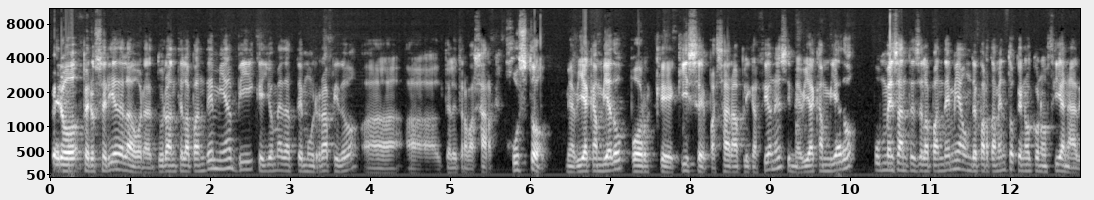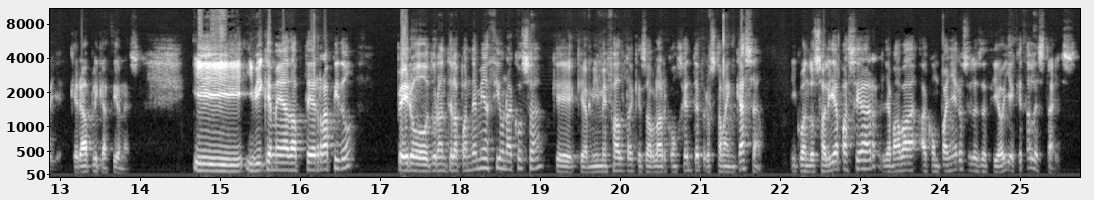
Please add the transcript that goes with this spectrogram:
Pero, pero sería de la hora. Durante la pandemia vi que yo me adapté muy rápido al teletrabajar. Justo me había cambiado porque quise pasar a aplicaciones y me había cambiado un mes antes de la pandemia a un departamento que no conocía a nadie, que era aplicaciones. Y, vi que me adapté rápido, pero durante la pandemia hacía una cosa que, que a mí me falta, que es hablar con gente, pero estaba en casa. Y cuando salía a pasear, llamaba a compañeros y les decía, oye, ¿qué tal estáis?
